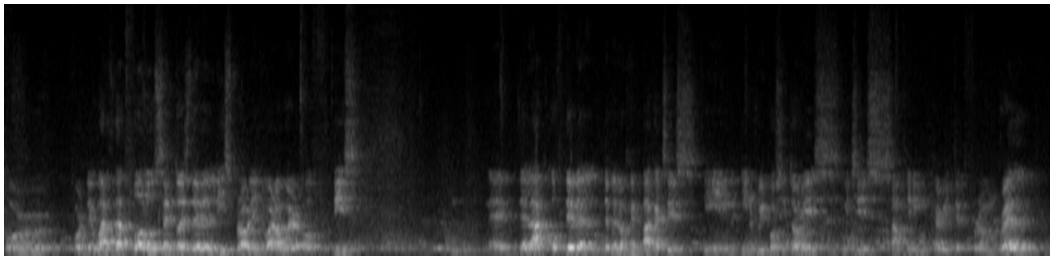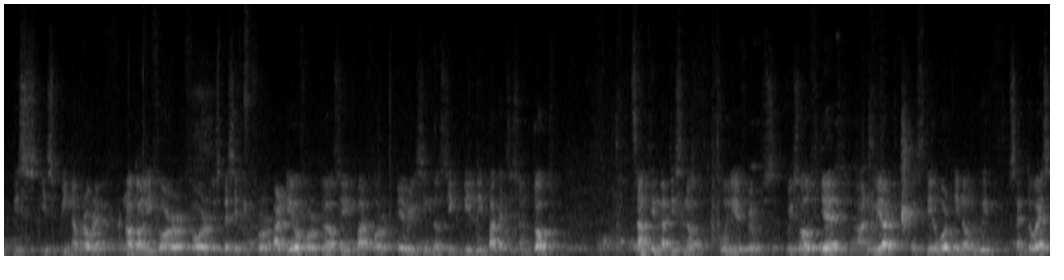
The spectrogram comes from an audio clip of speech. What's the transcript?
for, for the ones that follow CentOS Devel list, probably you are aware of this. Uh, the lack of devel development packages in, in repositories, which is something inherited from RHEL. This has been a problem not only for, for specific for RDO, for CloudSIG, but for every single SIG building packages on top. Something that is not fully resolved yet, and we are still working on with CentOS.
